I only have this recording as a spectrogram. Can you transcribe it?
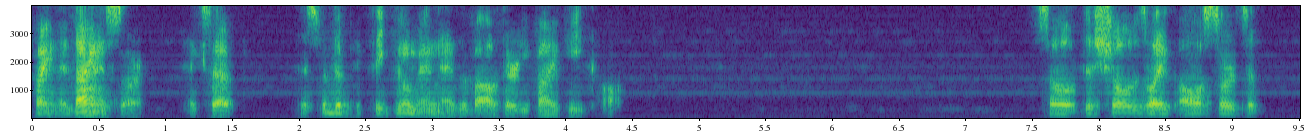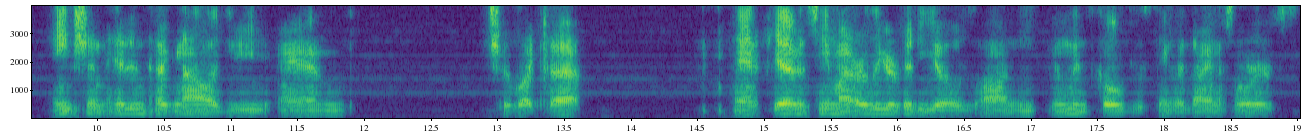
fighting a dinosaur, except this would depict the human as about 35 feet tall. So this shows like all sorts of ancient hidden technology and shit like that. And if you haven't seen my earlier videos on humans coexisting with dinosaurs,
